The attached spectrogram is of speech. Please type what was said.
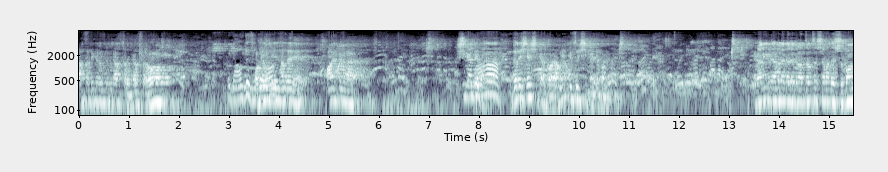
আচ্ছা ঠিক আছে কাজ করো কাজ করো ও ঢালতেছে। যদি সে স্বীকার করে আমি কিছুই শিখাইতে পারি রানী দেওয়ালে কাজে চলছে সে আমাদের সুবল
